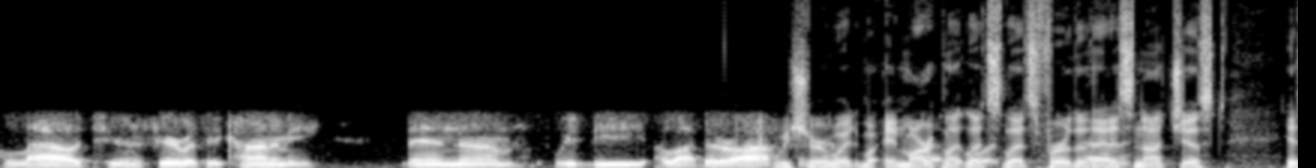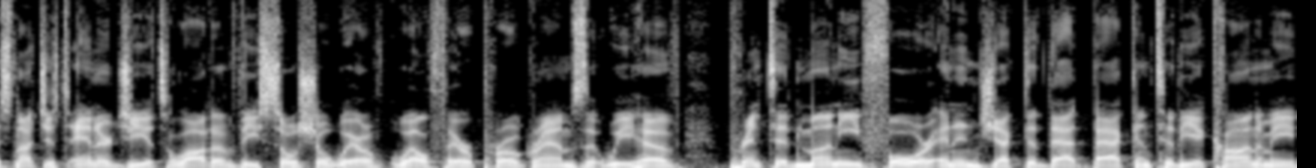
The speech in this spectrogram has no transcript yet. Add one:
allowed to interfere with the economy, then um, we'd be a lot better off. We sure that's- would. And Mark, that's let, let's let's further that. It's not just it's not just energy. It's a lot of the social welfare programs that we have printed money for and injected that back into the economy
